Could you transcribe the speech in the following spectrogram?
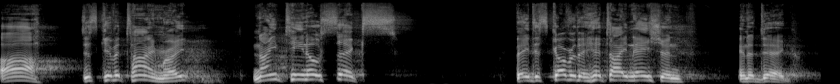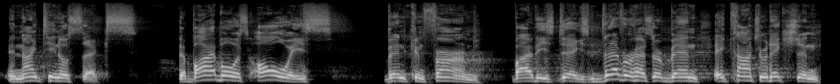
Ah, just give it time, right? 1906, they discovered the Hittite nation in a dig in 1906. The Bible has always been confirmed by these digs. Never has there been a contradiction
